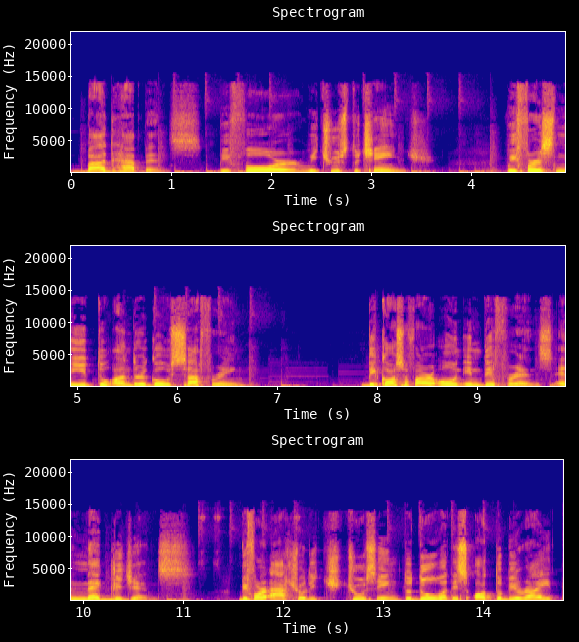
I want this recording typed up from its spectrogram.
bad happens before we choose to change. We first need to undergo suffering because of our own indifference and negligence before actually choosing to do what is ought to be right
